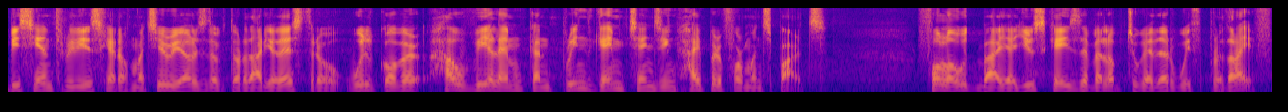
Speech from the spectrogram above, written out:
BCN3D's head of materials, Dr. Dario Destro, will cover how VLM can print game-changing high-performance parts, followed by a use case developed together with ProDrive,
